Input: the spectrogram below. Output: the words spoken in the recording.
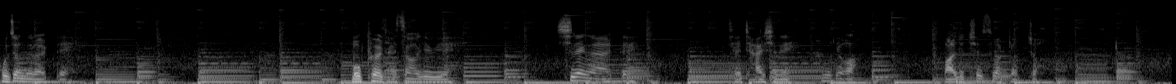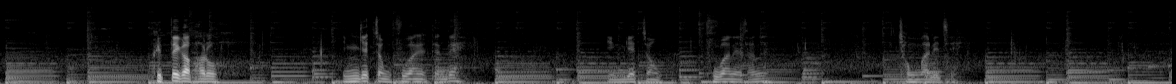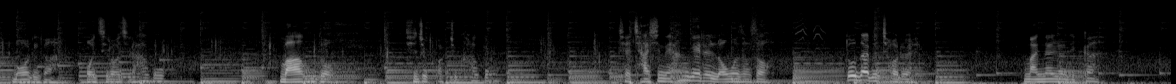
도전을 할 때 목표를 달성하기 위해 실행을 할 때 제 자신의 한계와 마주칠 수밖에 없죠. 그때가 바로 임계점 구간일 텐데 임계점 구간에서는 정말이지 머리가 어질어질하고 마음도 뒤죽박죽하고 제 자신의 한계를 넘어서서 또 다른 저를 만나려니까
